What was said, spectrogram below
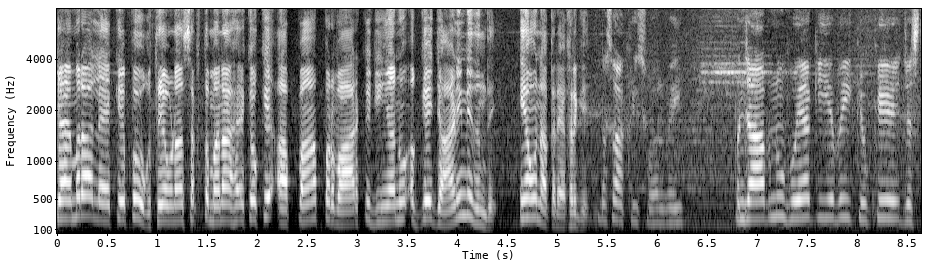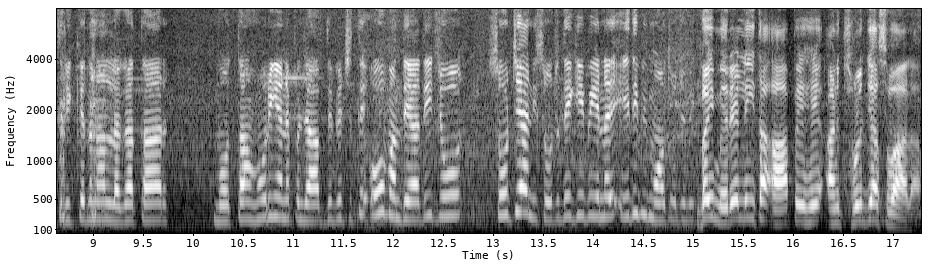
ਕੈਮਰਾ ਲੈ ਕੇ ਭੋਗ ਤੇ ਆਉਣਾ ਸਖਤ ਮਨਾ ਹੈ ਕਿਉਂਕਿ ਆਪਾਂ ਪਰਿਵਾਰਕ ਜੀਆਂ ਨੂੰ ਅੱਗੇ ਜਾਣ ਹੀ ਨਹੀਂ ਦਿੰਦੇ। ਇਉਂ ਨਾ ਕਰਿਆ ਕਰਗੇ। ਬਸ ਆਖਰੀ ਸਵਾਲ ਬਈ ਪੰਜਾਬ ਨੂੰ ਹੋਇਆ ਕੀ ਹੈ ਬਈ? ਕਿਉਂਕਿ ਜਿਸ ਤਰੀਕੇ ਦੇ ਨਾਲ ਲਗਾਤਾਰ ਮੌਤਾਂ ਹੋ ਰਹੀਆਂ ਨੇ ਪੰਜਾਬ ਦੇ ਵਿੱਚ ਤੇ ਉਹ ਬੰਦਿਆਂ ਦੀ ਜੋ ਸੋਚਿਆ ਨਹੀਂ ਸੋਚਦੇ ਕਿ ਵੀ ਇਹਨਾਂ ਇਹਦੀ ਵੀ ਮੌਤ ਹੋ ਜਾਵੇਗੀ? ਬਈ ਮੇਰੇ ਲਈ ਤਾਂ ਆਪ ਇਹ ਅਣਸੁਲਝਿਆ ਸਵਾਲ ਆ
